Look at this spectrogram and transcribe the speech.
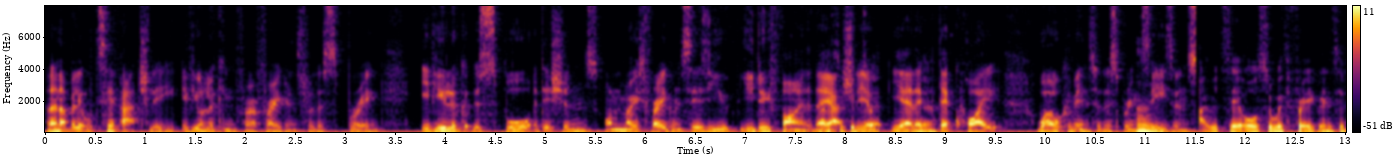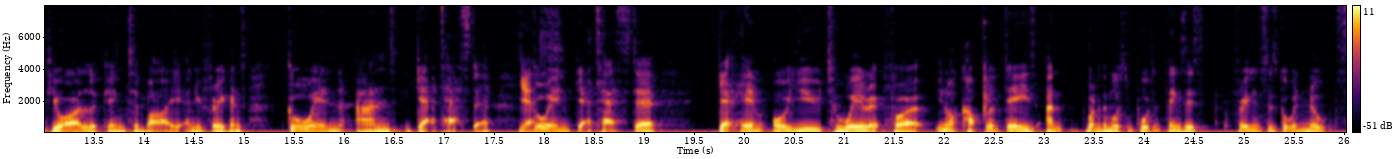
And another little tip actually, if you're looking for a fragrance for the spring, if you look at the sport editions on most fragrances, you you do find that they That's actually are, yeah, they're, Yeah. They're quite welcoming to the spring hmm. season. I would say also with fragrance, if you are looking to buy a new fragrance, go in and get a tester. Yes. Go in, get a tester, get him or you to wear it for you know a couple of days. And one of the most important things is fragrances go in notes.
